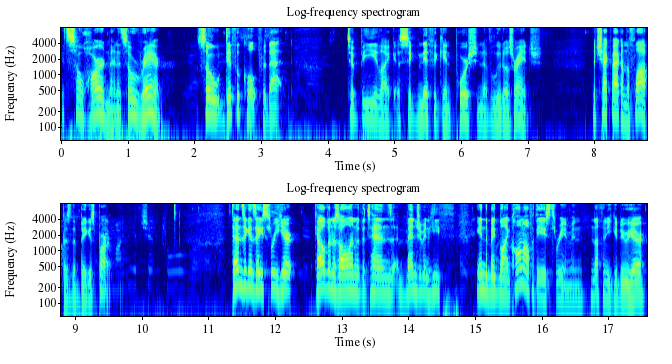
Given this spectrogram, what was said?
it's so hard, man. It's so rare. So difficult for that to be like a significant portion of Ludo's range. The check back on the flop is the biggest part. Tens against ace three here. Kelvin is all in with the tens. Benjamin Heath in the big blind, calling off with the ace three. I mean, nothing you could do here.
